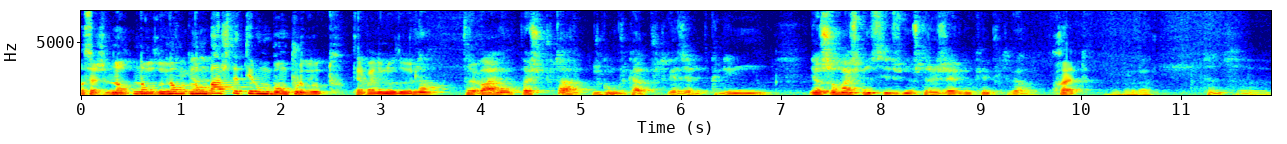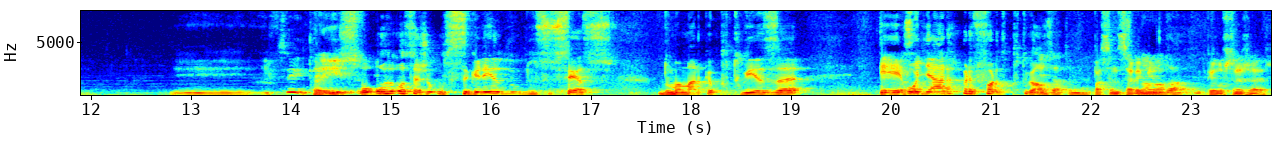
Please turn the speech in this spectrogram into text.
Ou seja, não, Não, não, não, basta ter um bom produto. Trabalho no duro. Não, trabalham para exportar. Porque o mercado português é muito pequenino. Eles são mais conhecidos no estrangeiro do que em Portugal. Correto. É verdade. Portanto, e, e Sim, para tem- isso. Ou- ou seja, o segredo do sucesso de uma marca portuguesa é olhar para fora de Portugal. Exatamente. Passa necessariamente Não, não pelo estrangeiro.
